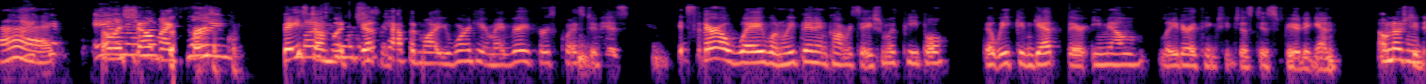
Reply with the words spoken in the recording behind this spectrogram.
I Hi. So Michelle, my first, line. based on what just seconds. happened while you weren't here, my very first question is, is there a way when we've been in conversation with people that we can get their email later? I think she just disappeared again. Oh, no, she didn't.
